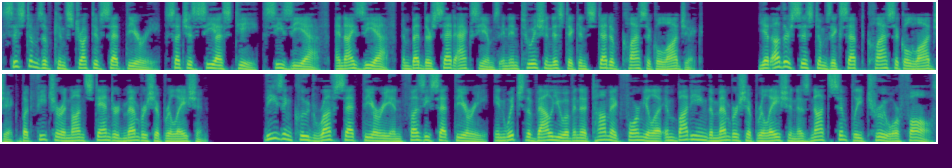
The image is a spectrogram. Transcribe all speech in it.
Systems of constructive set theory, such as CST, CZF, and IZF, embed their set axioms in intuitionistic instead of classical logic. Yet other systems accept classical logic but feature a non-standard membership relation. These include rough set theory and fuzzy set theory, in which the value of an atomic formula embodying the membership relation is not simply true or false.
